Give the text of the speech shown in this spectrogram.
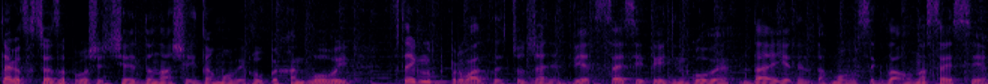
Teraz chcę zaprosić Cię do naszej darmowej grupy handlowej. W tej grupie prowadzę codziennie dwie sesje tradingowe, daję jeden darmowy sygnał na sesję,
